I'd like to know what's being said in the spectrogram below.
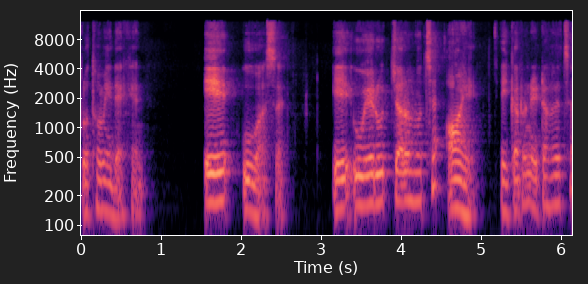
প্রথমেই দেখেন এ উ আছে। এ উ এর উচ্চারণ হচ্ছে অয়। এই কারণে এটা হয়েছে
